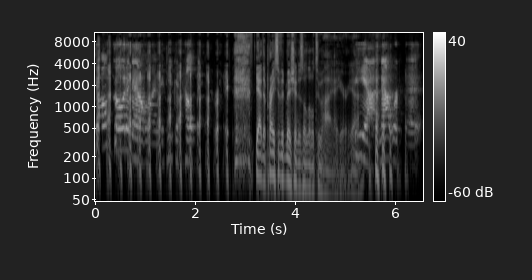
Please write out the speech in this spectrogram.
don't go to that one if you can help it. right. Yeah. The price of admission is a little too high, I hear. Yeah. Yeah, not worth it.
